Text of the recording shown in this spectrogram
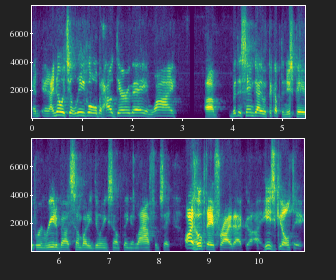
and, and I know it's illegal, but how dare they and why? Um, but the same guy would pick up the newspaper and read about somebody doing something and laugh and say, I hope they fry that guy. He's guilty.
